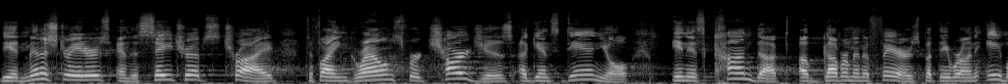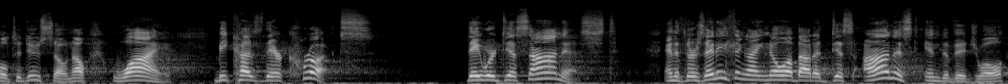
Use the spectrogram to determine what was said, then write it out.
the administrators and the satraps tried to find grounds for charges against Daniel in his conduct of government affairs, but they were unable to do so. Now, why? Because they're crooks. They were dishonest. And if there's anything I know about a dishonest individual,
